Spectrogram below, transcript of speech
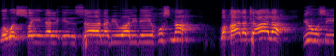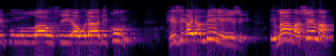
ووصينا الإنسان بوالديه حسنا وقال تعالى يوصيكم الله في أولادكم hizi aya mbili hizi imam asema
